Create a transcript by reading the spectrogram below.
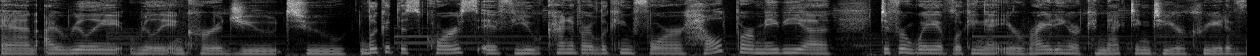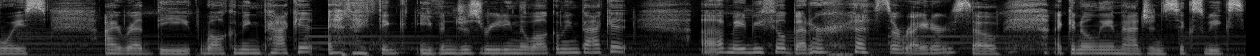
and I really, really encourage you to look at this course if you kind of are looking for help or maybe a different way of looking at your writing or connecting to your creative voice. I read the welcoming packet, and I think even just reading the welcoming packet uh, made me feel better as a writer. So I can only imagine six weeks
